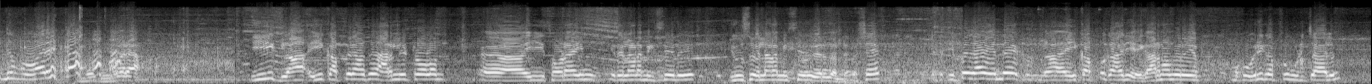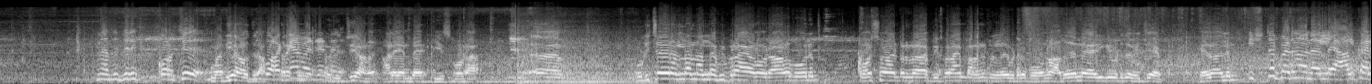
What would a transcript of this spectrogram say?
ഇത് പോരെ. പോരാ. ഈ ഗ്ലാ ഈ കപ്പിനകത്ത് അര ലിറ്ററോളം ഈ സോഡയും ഇതെല്ലാം മിക്സ് ചെയ്ത് ജ്യൂസും എല്ലാം മിക്സ് ചെയ്ത് വരുന്നുണ്ട് പക്ഷേ ഇപ്പൊ ഞാൻ എന്റെ ഈ കപ്പ് കാര്യമായി. കാരണം എന്താ പറയുക നമുക്ക് ഒരു കപ്പ് കുടിച്ചാലും അത് കുറച്ച് ഈ സോഡ. കുടിച്ചവരെല്ലാം നല്ല അഭിപ്രായമാണ്. ഒരാൾ പോലും മോശമായിട്ടുള്ള അഭിപ്രായം പറഞ്ഞിട്ടുള്ളത് ഇവിടുന്ന് പോകുന്നത്. അത് തന്നെ ആയിരിക്കും ഇവിടുത്തെ വിജയം. ഏതായാലും ഇഷ്ടപ്പെടുന്നവരല്ലേ? ആൾക്കാർ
